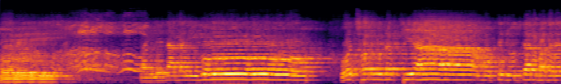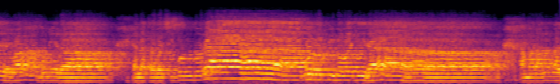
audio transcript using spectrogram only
করে। তাইলে দাদানি গো ও ছড়িয়া মুক্তিযোদ্ধার বাজারের মা বোনেরা এলাকাবাসী বন্ধুরা, মুরব্বী বাবাজিরা, আমার আল্লাহ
